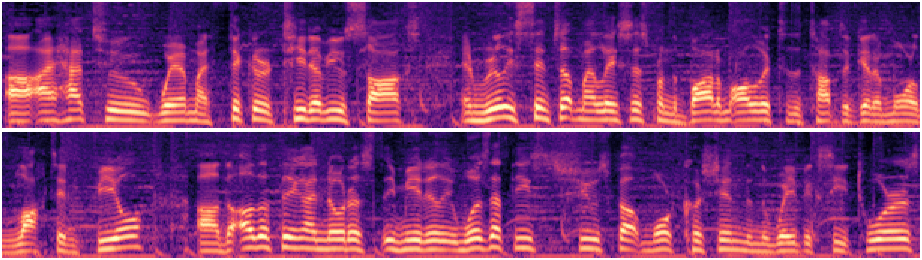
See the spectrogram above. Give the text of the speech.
Uh, I had to wear my thicker TW socks and really cinch up my laces from the bottom all the way to the top to get a more locked in feel. Uh, the other thing I noticed immediately was that these shoes felt more cushioned than the Wave Exceed Tours.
